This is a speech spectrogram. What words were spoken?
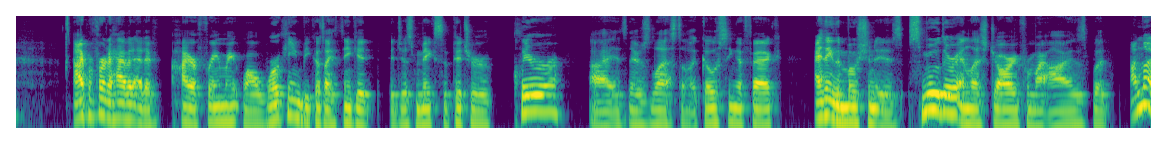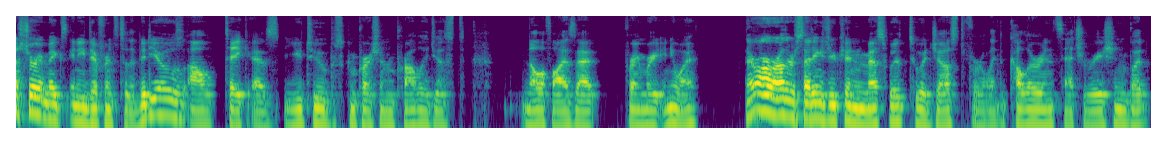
I prefer to have it at a higher frame rate while working because I think it, it just makes the picture clearer. Uh, there's less of a ghosting effect. I think the motion is smoother and less jarring for my eyes, but I'm not sure it makes any difference to the videos. I'll take as YouTube's compression probably just nullifies that frame rate anyway. There are other settings you can mess with to adjust for like the color and saturation, but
